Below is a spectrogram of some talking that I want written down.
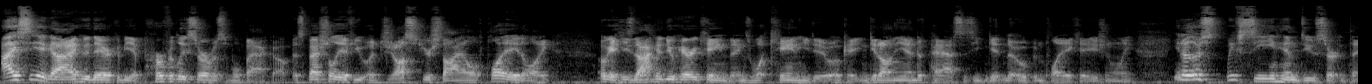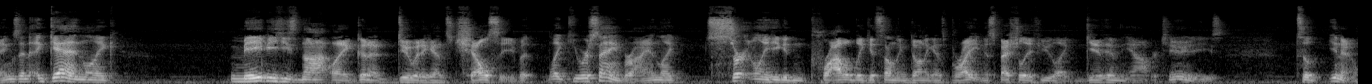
I see a guy who there could be a perfectly serviceable backup, especially if you adjust your style of play to like. Okay, he's not going to do Harry Kane things. What can he do? Okay, he can get on the end of passes. He can get into open play occasionally. You know, there's we've seen him do certain things, and again, like maybe he's not like gonna do it against Chelsea, but like you were saying, Brian, like certainly he could probably get something done against Brighton, especially if you like give him the opportunities to, you know,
